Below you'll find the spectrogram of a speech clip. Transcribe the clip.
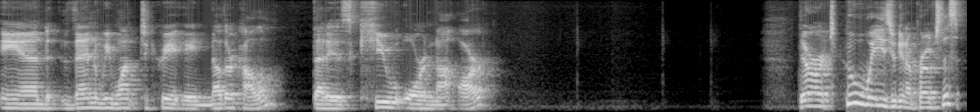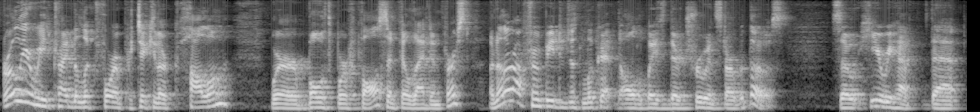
And then we want to create another column that is Q or not R. There are two ways you can approach this. Earlier, we tried to look for a particular column where both were false and fill that in first. Another option would be to just look at all the places they're true and start with those. So here we have that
